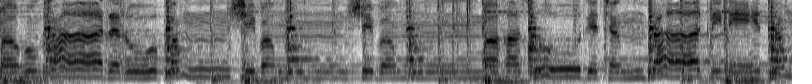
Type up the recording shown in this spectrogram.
महुङ्काररूपं शिवं शिवं महासूर्यचन्द्राग्निनेत्रं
